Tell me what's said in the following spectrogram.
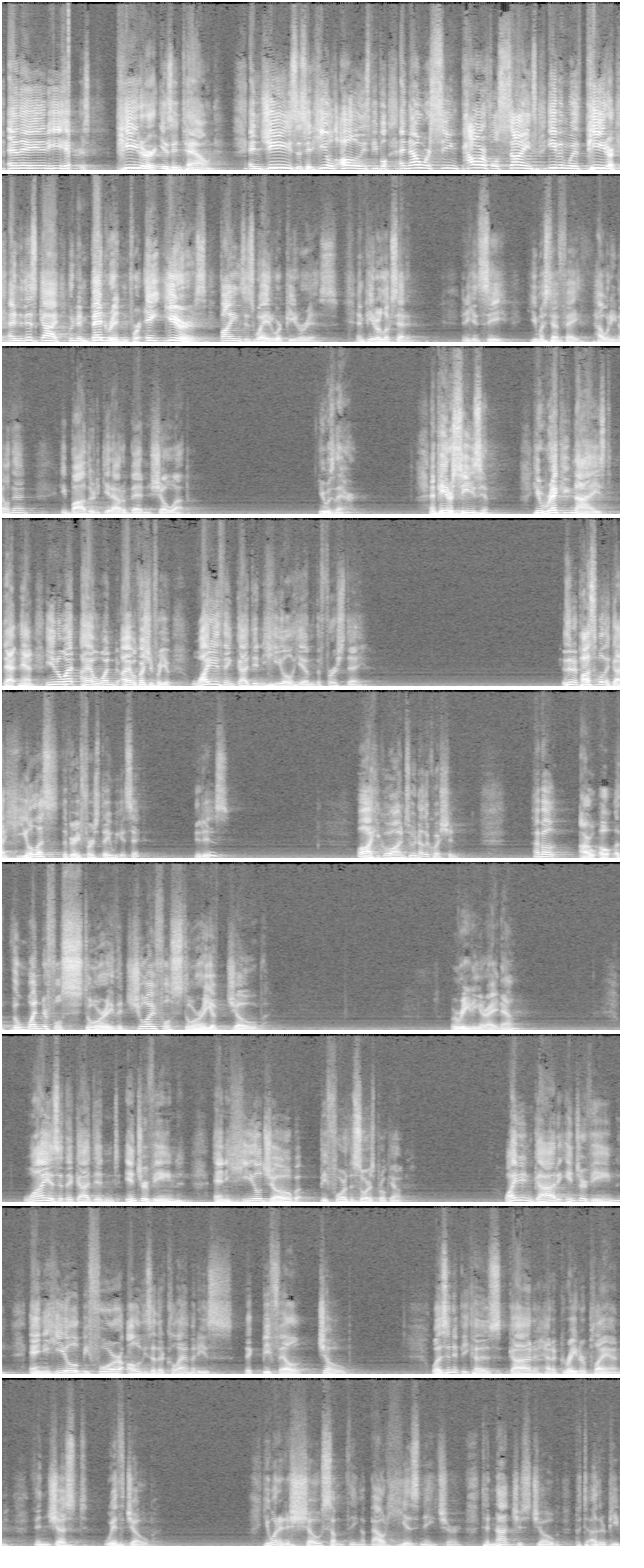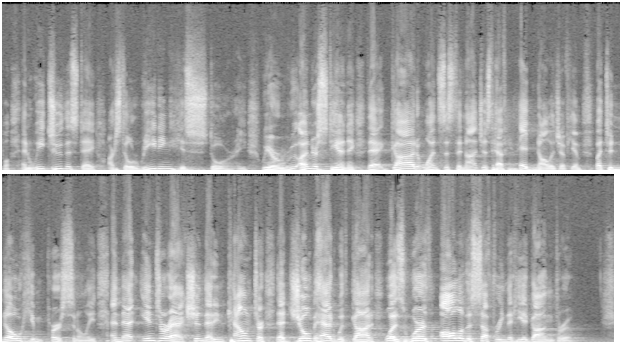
And then he hears Peter is in town. And Jesus had healed all of these people. And now we're seeing powerful signs, even with Peter. And this guy who'd been bedridden for eight years finds his way to where Peter is. And Peter looks at him and he can see, you must have faith. How would he know that? He bothered to get out of bed and show up. He was there. And Peter sees him. He recognized that man. You know what? I have one I have a question for you. Why do you think God didn't heal him the first day? Isn't it possible that God heal us the very first day we get sick? It is. Well, I could go on to another question. How about our, oh, uh, the wonderful story, the joyful story of Job. We're reading it right now. Why is it that God didn't intervene and heal Job before the sores broke out? Why didn't God intervene and heal before all of these other calamities that befell Job? Wasn't it because God had a greater plan than just with Job. He wanted to show something about his nature to not just Job, but to other people. And we, to this day, are still reading his story. We are re- understanding that God wants us to not just have head knowledge of him, but to know him personally. And that interaction, that encounter that Job had with God was worth all of the suffering that he had gone through.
